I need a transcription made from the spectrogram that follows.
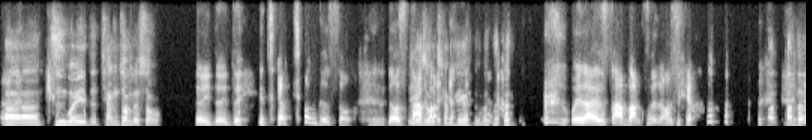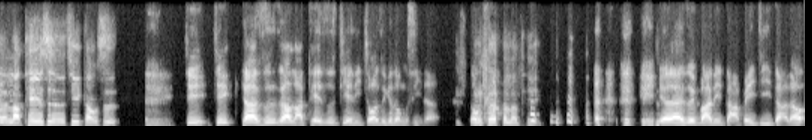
呃，智慧的强壮的手，对对对，强壮的手，然后一个手强，一个手。未来 Starbucks 很好笑，他他的 latte 是去搞事，去 去，他是叫 latte 是借你做这个东西的，龙村老弟 原来是把你打飞机打到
